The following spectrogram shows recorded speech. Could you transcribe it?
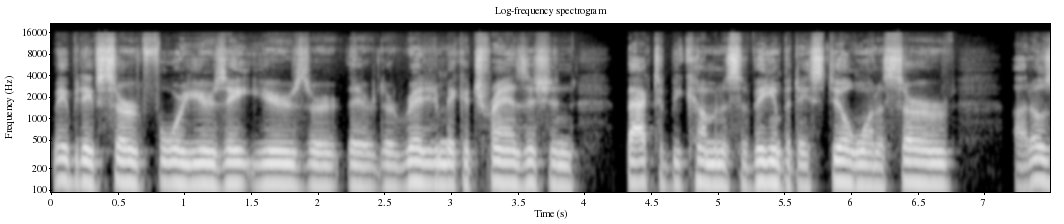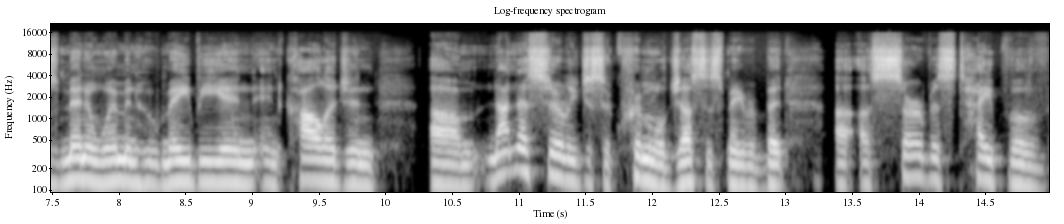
Maybe they've served four years, eight years, or they're, they're ready to make a transition back to becoming a civilian, but they still want to serve. Uh, those men and women who may be in, in college and um, not necessarily just a criminal justice major, but a, a service type of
